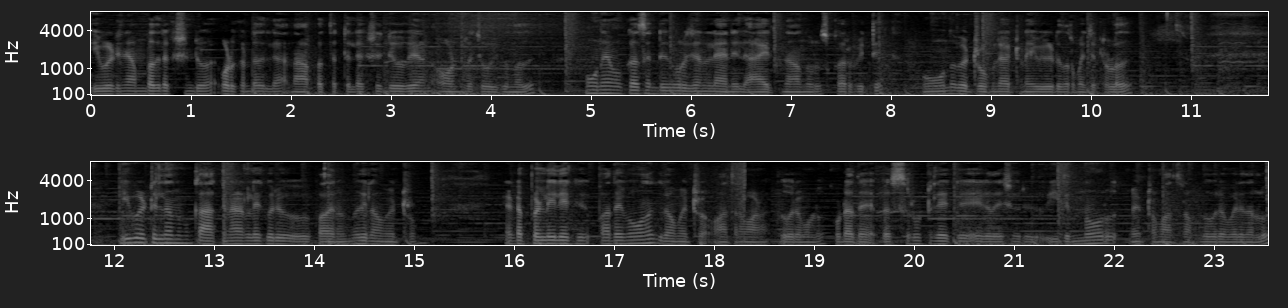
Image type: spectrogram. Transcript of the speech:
ഈ വീടിന് അമ്പത് ലക്ഷം രൂപ കൊടുക്കേണ്ടതില്ല. നാൽപ്പത്തെട്ട് ലക്ഷം രൂപയാണ് ഓണർ ചോദിക്കുന്നത്. മൂന്നേ മുക്കാൽ സെന്റ് ഒറിജിനൽ ലാൻഡിൽ ആയിരത്തി നാനൂറ് സ്ക്വയർ ഫീറ്റ് മൂന്ന് ബെഡ്റൂമിലായിട്ടാണ് ഈ വീട് നിർമ്മിച്ചിട്ടുള്ളത്. ഈ വീട്ടിൽ നിന്നും കാക്കനാടിലേക്ക് ഒരു പതിനൊന്ന് കിലോമീറ്ററും എടപ്പള്ളിയിലേക്ക് പതിമൂന്ന് കിലോമീറ്റർ മാത്രമാണ് ദൂരമുള്ളൂ. കൂടാതെ ബസ് റൂട്ടിലേക്ക് ഏകദേശം ഒരു ഇരുന്നൂറ് മീറ്റർ മാത്രം ദൂരം വരുന്നുള്ളൂ.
